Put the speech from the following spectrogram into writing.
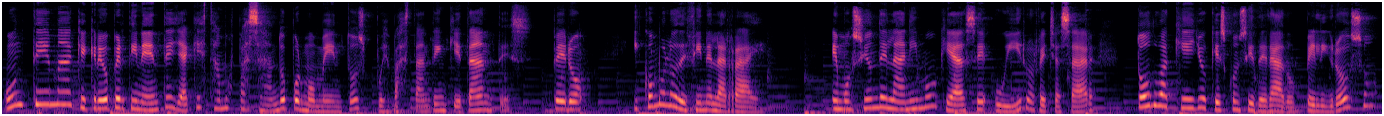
Un tema que creo pertinente ya que estamos pasando por momentos pues bastante inquietantes. Pero, ¿y cómo lo define la RAE? Emoción del ánimo que hace huir o rechazar todo aquello que es considerado peligroso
